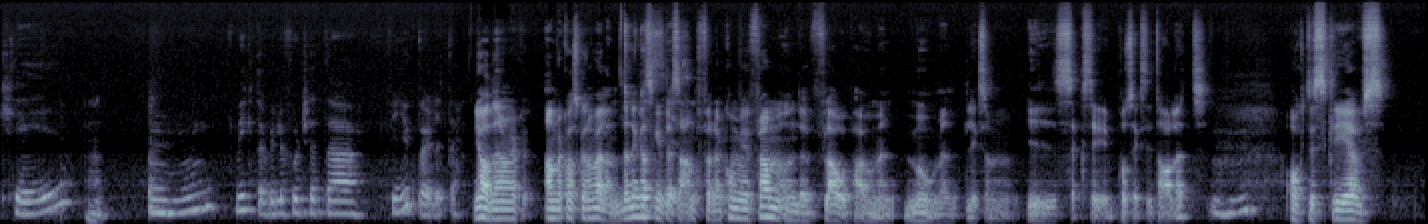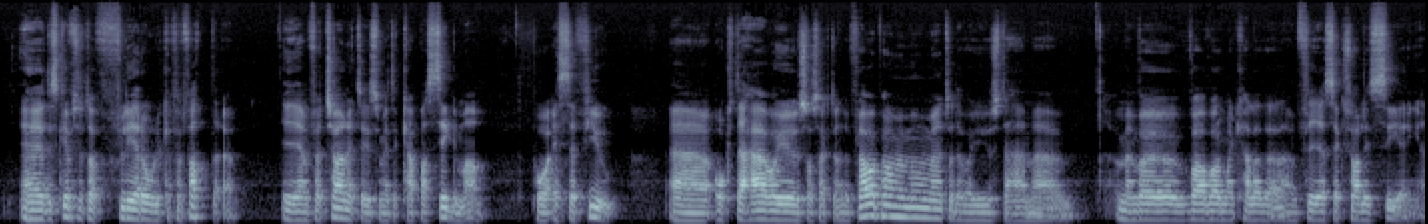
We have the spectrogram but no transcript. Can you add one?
Okej. Mhm. Viktor, vill du fortsätta fördjupa dig lite? Ja, den amer- amerikanska novellen. Den är ganska Precis. intressant för den kom ju fram under Flower Power Movement liksom i 60, på 60-talet. Mhm. Och det skrevs, eh, det skrevs utav flera olika författare i en fraternity som heter Kappa Sigma på SFU. Eh, och det här var ju som sagt under Flower Power Movement och det var ju just det här med men vad, vad var det man kallade den fria sexualiseringen?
